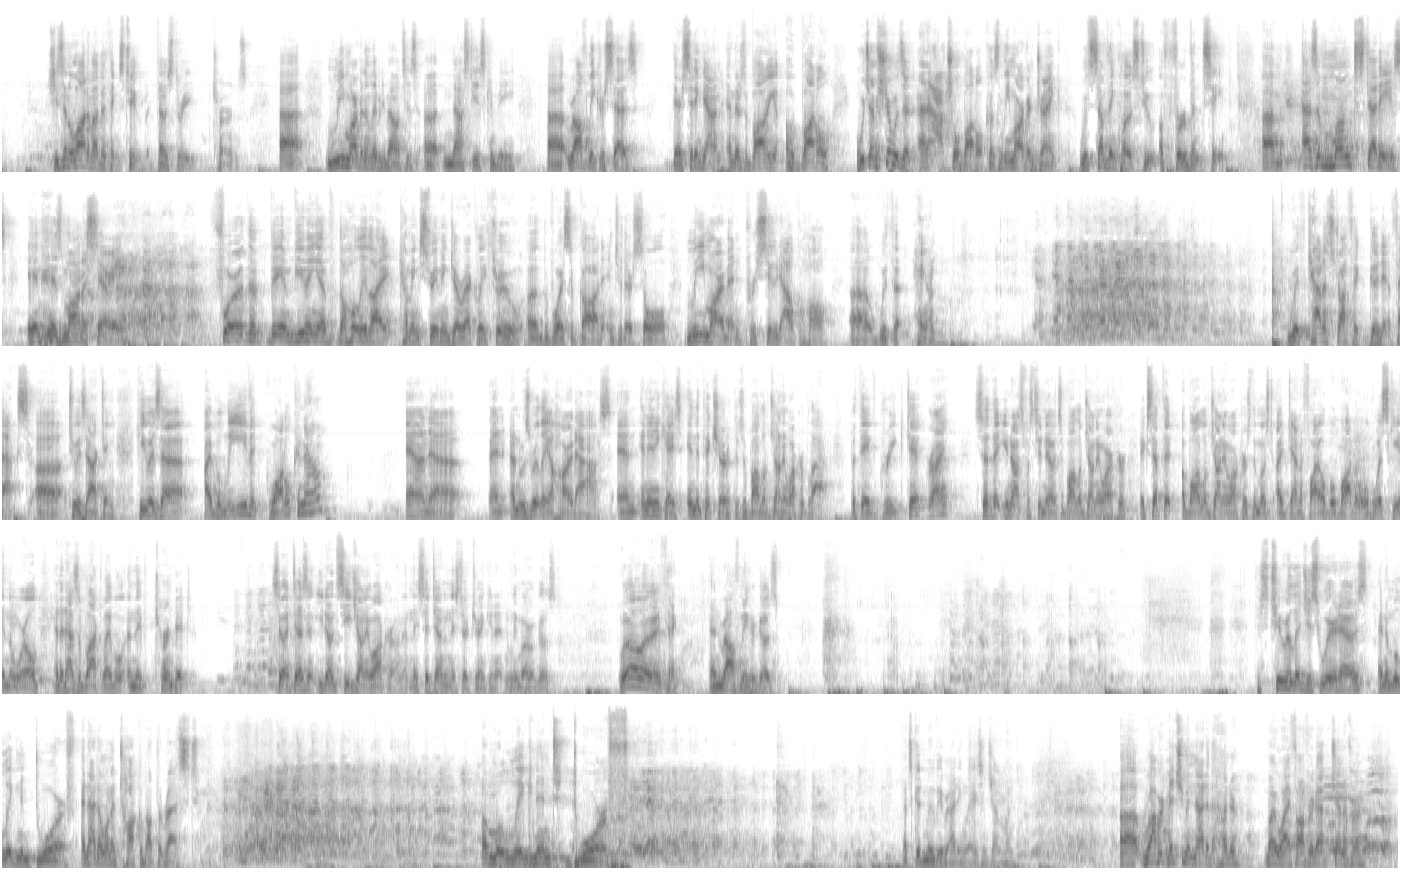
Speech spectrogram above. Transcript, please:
She's in a lot of other things too, but those three turns. Uh, Lee Marvin and Liberty Valance is uh, nasty as can be. Uh, Ralph Meeker says they're sitting down, and there's a, body, a bottle, which I'm sure was an, an actual bottle, because Lee Marvin drank with something close to a fervency. Um, as a monk studies in his monastery for the, the imbuing of the holy light coming streaming directly through uh, the voice of God into their soul. Lee Marvin pursued alcohol uh, with a. Hang on. With catastrophic good effects uh, to his acting. He was, uh, I believe, at Guadalcanal and, uh, and, and was really a hard ass. And in any case, in the picture, there's a bottle of Johnnie Walker Black, but they've Greeked it, right? So that you're not supposed to know it's a bottle of Johnnie Walker, except that a bottle of Johnnie Walker is the most identifiable bottle of whiskey in the world, and it has a black label, and they've turned it. So it doesn't, you don't see Johnnie Walker on it. And they sit down and they start drinking it, and Lee Marvin goes, Well, think? And Ralph Meeker goes, There's two religious weirdos and a malignant dwarf, and I don't want to talk about the rest. a malignant dwarf. That's good movie writing, ladies and gentlemen. Uh, Robert Mitchum, Night of the Hunter. My wife offered up Jennifer.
